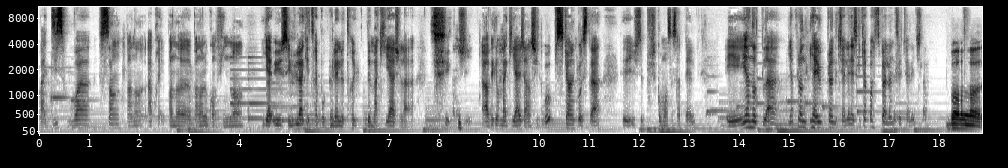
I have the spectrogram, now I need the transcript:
par, 10 voire 100 pendant, après, pendant, pendant le confinement. Il y a eu celui-là qui est très populaire, le truc de maquillage là. Avec un maquillage, ensuite, oups, tu as un costard. Et je sais plus comment ça s'appelle. Et il y a un autre là. Il y a, plein il y a eu plein de challenges. Est-ce que tu as participé à l'un de ces challenges là Bon,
